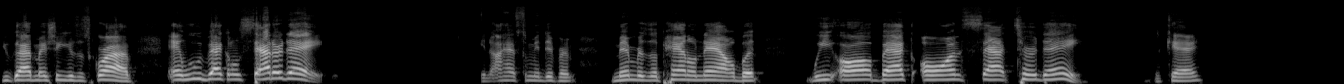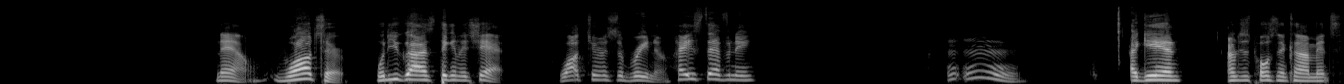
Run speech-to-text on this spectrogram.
You guys make sure you subscribe. And we'll be back on Saturday. You know, I have so many different members of the panel now, but we are back on Saturday. Okay. Now, Walter, what do you guys think in the chat? Walter and Sabrina. Hey, Stephanie. Mm-mm. Again, I'm just posting the comments.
